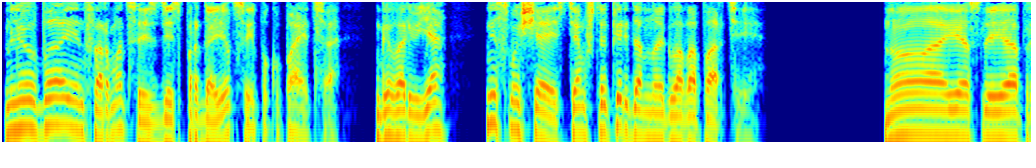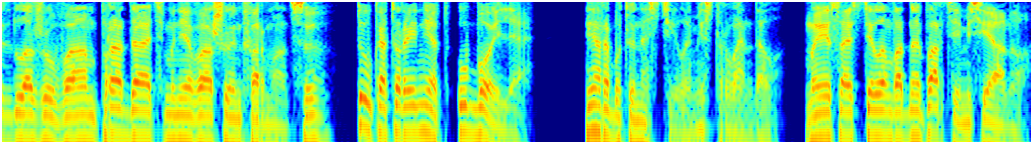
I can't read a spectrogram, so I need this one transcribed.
Любая информация здесь продается и покупается. Говорю я, не смущаясь тем, что передо мной глава партии. «Ну, а если я предложу вам продать мне вашу информацию, ту, которой нет у Бойля?» «Я работаю на Стила, мистер Уэндалл. Мы со Стилом в одной партии, месьеано.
